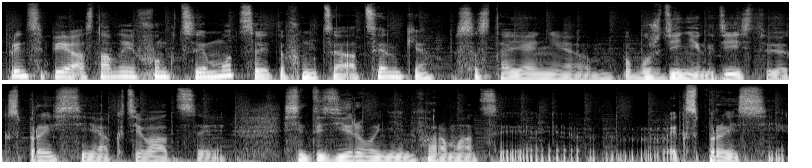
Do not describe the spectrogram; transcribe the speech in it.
В принципе, основные функции эмоций это функция оценки состояния, побуждения к действию, экспрессии, активации, синтезирования информации, э, экспрессии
